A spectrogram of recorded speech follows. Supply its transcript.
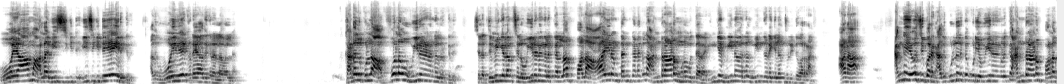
ஓயாம அலை வீசிக்கிட்டு வீசிக்கிட்டே இருக்குது. அதுக்கு ஓய்வே கிடையாதுங்கிற லெவல்ல கடலுக்குள்ள அவ்வளவு உயிரினங்கள் இருக்குது. சில திமிங்கலம் சில உயிரினங்களுக்கெல்லாம் பல ஆயிரம் டன் கணக்கில் அன்றாடம் உணவு தேவை. இங்கே மீனவர்கள் மீன் கிடைக்கலன்னு சொல்லிட்டு வர்றாங்க. ஆனால் அங்கே யோசிச்சு பாருங்க அதுக்குள்ளே இருக்கக்கூடிய உயிரினங்களுக்கு அன்றாடம் பல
